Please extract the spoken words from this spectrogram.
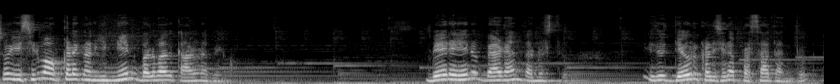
ಸೊ ಈ ಸಿನಿಮಾ ಒಪ್ಕೊಳ್ಳೋಕೆ ನನಗೆ ಇನ್ನೇನು ಬಲವಾದ ಕಾರಣ ಬೇಕು. ಬೇರೆ ಏನು ಬೇಡ ಅಂತ ಅನ್ನಿಸ್ತು. ಇದು ದೇವರು ಕಳಿಸಿದ ಪ್ರಸಾದ ಅಂತು.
